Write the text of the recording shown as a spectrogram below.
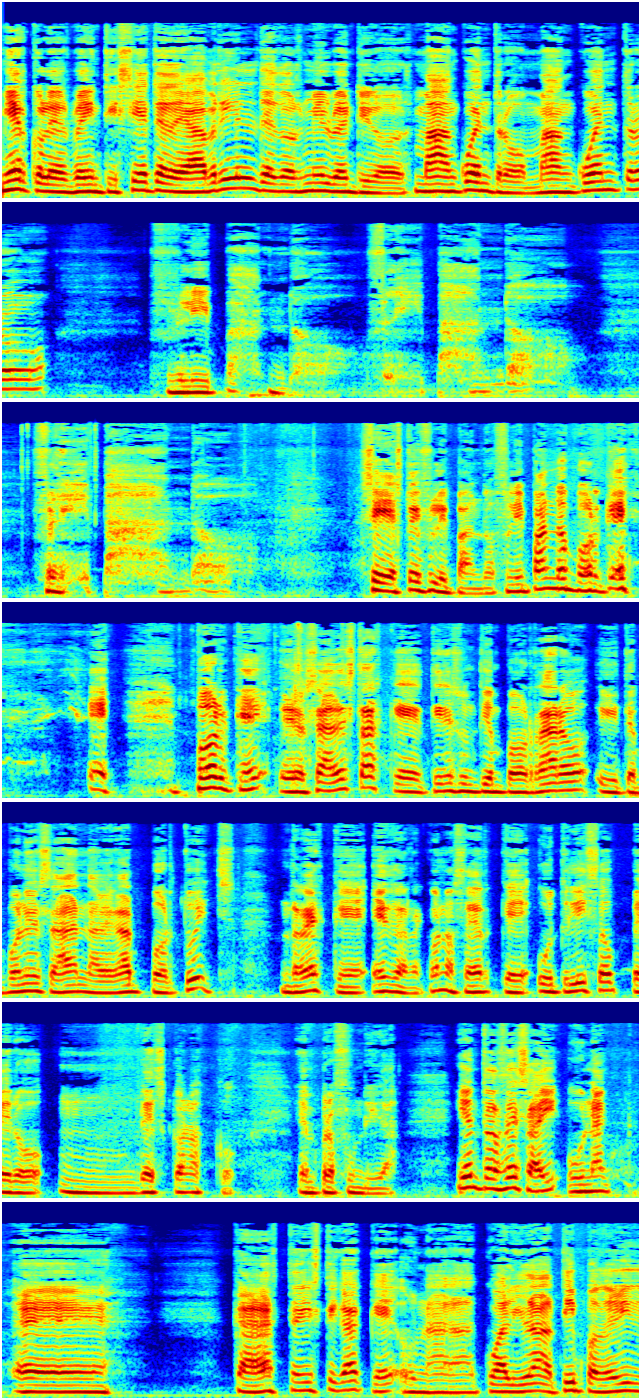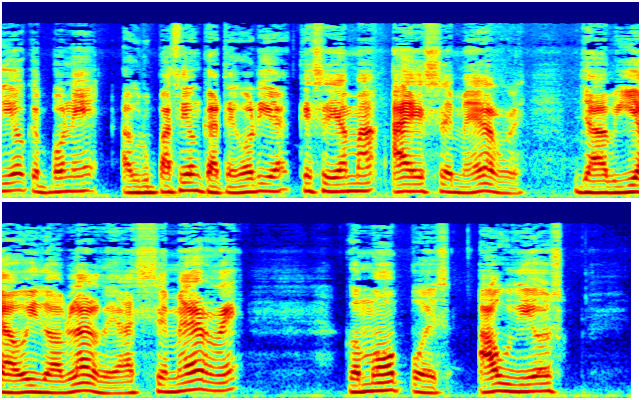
Miércoles 27 de abril de 2022. Me encuentro, me encuentro flipando, flipando, flipando. Sí, estoy flipando. Flipando porque... porque, eh, o sea, de estas que tienes un tiempo raro y te pones a navegar por Twitch, red que he de reconocer que utilizo pero mmm, desconozco en profundidad. Y entonces hay una... Eh, característica que una cualidad tipo de vídeo que pone agrupación categoría que se llama ASMR. Ya había oído hablar de ASMR como pues audios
